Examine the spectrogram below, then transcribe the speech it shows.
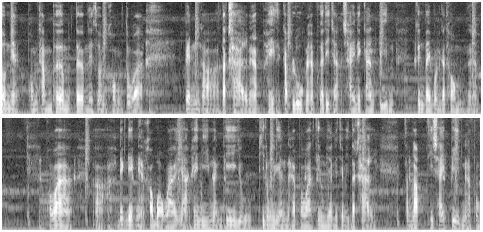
ต้นเนี่ยผมทำเพิ่มเติมในส่วนของตัว เป็นตะข่ายนะครับให้กับลูกนะครับ เพื่อที่จะใช้ในการปีนขึ้นไปบนกระท่อมนะครับ เพราะว่าเด็กๆเนี่ยเขาบอกว่าอยากให้มีเหมือนที่อยู่ที่โรงเรียนนะครับ เพราะว่าที่โรงเรียนเนี่ยจะมีตะข่ายสำหรับที่ใช้ปีนนะครับ ผม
